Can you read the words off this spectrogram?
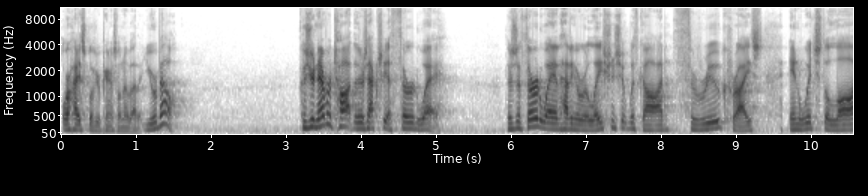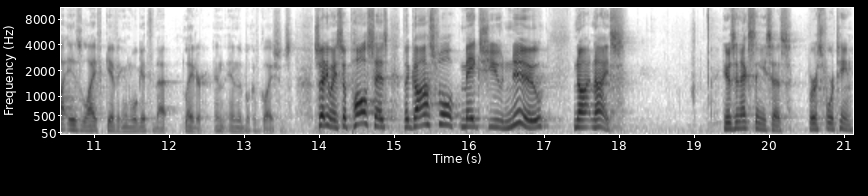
or high school if your parents don't know about it? You rebel. Because you're never taught that there's actually a third way. There's a third way of having a relationship with God through Christ in which the law is life giving. And we'll get to that later in, in the book of Galatians. So, anyway, so Paul says the gospel makes you new, not nice. Here's the next thing he says, verse 14.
